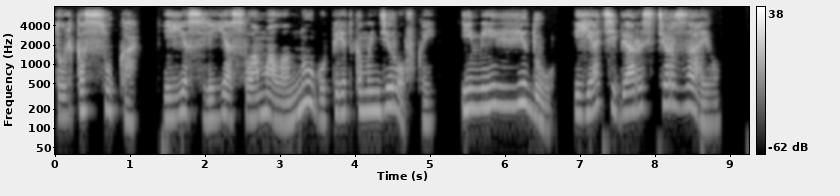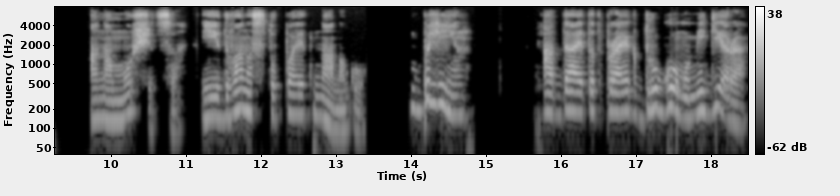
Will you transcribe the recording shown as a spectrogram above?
Только, сука, если я сломала ногу перед командировкой, имей в виду, я тебя растерзаю. Она морщится и едва наступает на ногу. Блин! Отдай этот проект другому, Мигера.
